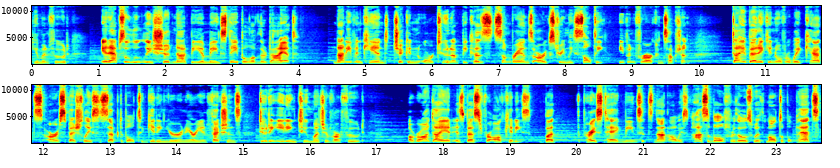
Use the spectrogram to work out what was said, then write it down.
human food, it absolutely should not be a main staple of their diet. Not even canned chicken or tuna, because some brands are extremely salty, even for our consumption. Diabetic and overweight cats are especially susceptible to getting urinary infections due to eating too much of our food. A raw diet is best for all kitties, but the price tag means it's not always possible for those with multiple pets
